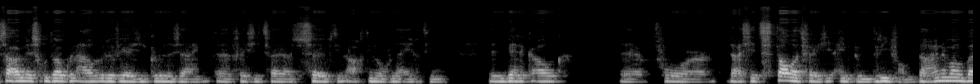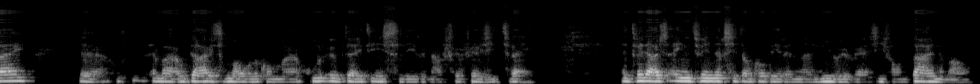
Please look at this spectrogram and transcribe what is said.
zou net goed ook een oudere versie kunnen zijn, uh, versie 2017, 18 of 19. Uh, die werken ook. Uh, voor, daar zit standaard versie 1.3 van Dynamo bij. Maar ook daar is het mogelijk om, om een update te installeren naar versie 2. In 2021 zit ook alweer een nieuwere versie van Dynamo.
